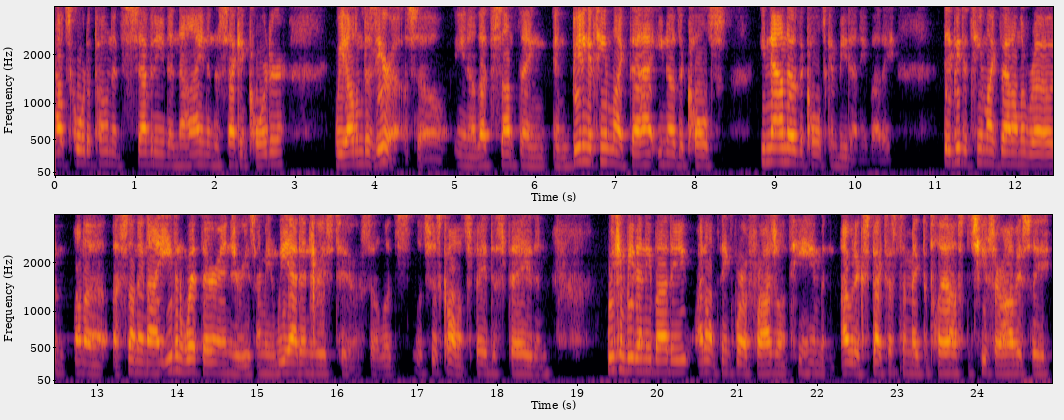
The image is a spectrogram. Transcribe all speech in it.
outscored opponents 70 to 9 in the second quarter we held them to mm-hmm. zero. So, you know, that's something. And beating a team like that, you know, the Colts, you now know the Colts can beat anybody. They beat a team like that on the road on a, a Sunday night, even with their injuries. I mean, we had injuries too. So let's let's just call it spade to spade. And we can beat anybody. I don't think we're a fraudulent team, and I would expect us to make the playoffs. The Chiefs are obviously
